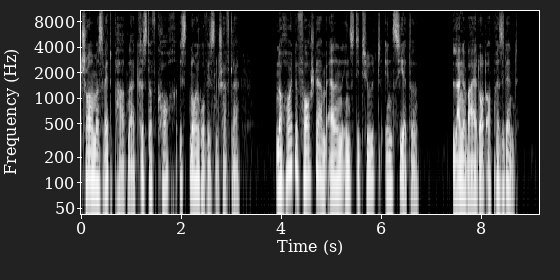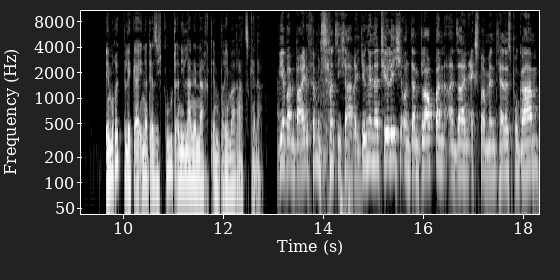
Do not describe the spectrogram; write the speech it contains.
Chalmers Wettpartner Christoph Koch ist Neurowissenschaftler. Noch heute forscht er am Allen Institute in Seattle. Lange war er dort auch Präsident. Im Rückblick erinnert er sich gut an die lange Nacht im Bremer Ratskeller. Wir waren beide 25 Jahre jünger natürlich und dann glaubt man an sein experimentelles Programm.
